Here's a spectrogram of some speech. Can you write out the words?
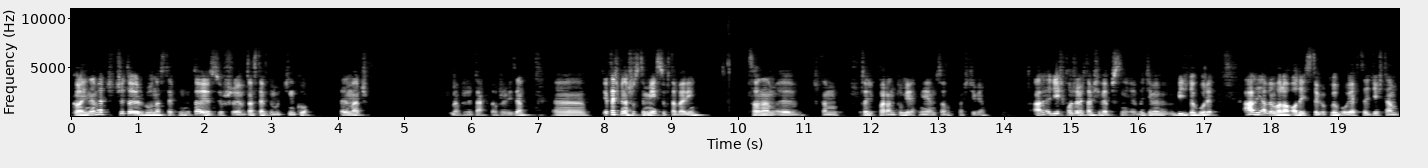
kolejny mecz, czy to już był następny? To jest już e, w następnym odcinku ten mecz. Dobrze, tak, dobrze widzę. Yy, jesteśmy na szóstym miejscu w tabeli, co nam yy, tam coś gwarantuje, nie wiem co właściwie. Ale gdzieś może tam się wepsnie, będziemy bić do góry. Ale ja bym wolał odejść z tego klubu, ja chcę gdzieś tam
